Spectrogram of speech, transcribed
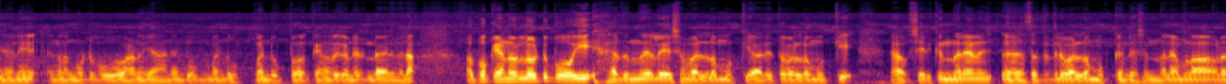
ഞാൻ ഞങ്ങൾ അങ്ങോട്ട് പോവുകയാണ് ഞാൻ എന്റെ ഉമ്മ എന്റെ ഉപ്പ ഉണ്ട്. ഉപ്പ കിണർ കണ്ടിട്ടുണ്ടായിരുന്നില്ല. അപ്പോൾ കിണറിലോട്ട് പോയി അതിന്ന് ലേശം വെള്ളം മുക്കി ആദ്യത്തെ വെള്ളം മുക്കി. ശരിക്കും ഇന്നലെയാണ് സത്യത്തിൽ വെള്ളം മുക്കേണ്ടത് പക്ഷെ ഇന്നലെ നമ്മൾ അവിടെ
